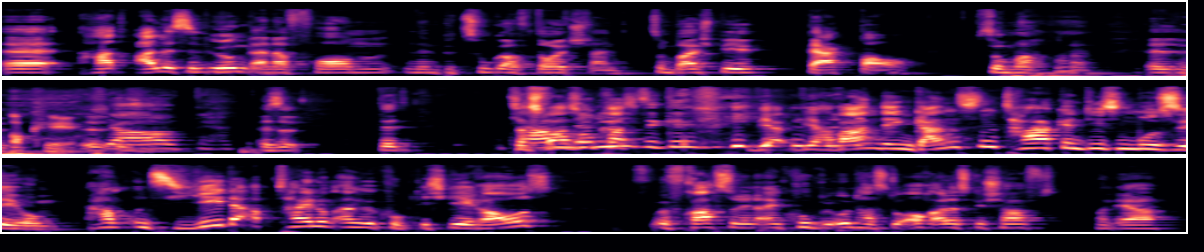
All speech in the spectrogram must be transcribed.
äh, hat alles in irgendeiner Form einen Bezug auf Deutschland. Zum Beispiel Bergbau. So macht man. Äh, Okay. äh, ja, Berg. Also das, das war so krass. Wir, wir waren den ganzen Tag in diesem Museum, haben uns jede Abteilung angeguckt. Ich gehe raus, fragst du den einen Kumpel und hast du auch alles geschafft? Und er,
